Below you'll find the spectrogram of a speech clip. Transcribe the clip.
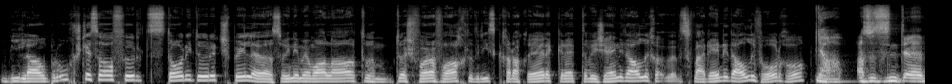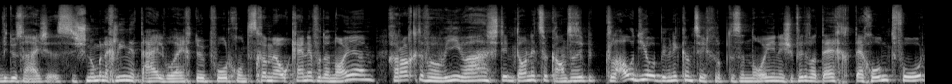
Wie lange brauchst du so, für die Story durchzuspielen? Also ich nehme mal an, du, du hast vorher von 38 Charakteren geredet, da eh nicht alle, es werden eh nicht alle vorkommen. Ja, also es sind, äh, wie du sagst, es ist nur ein kleiner Teil, der echt dort vorkommt. Das können wir auch kennen von den neuen Charakteren von ah, stimmt auch nicht so ganz. Also bei Claudio bin ich nicht ganz sicher, ob das ein neuer ist. Auf jeden Fall, der, der kommt vor.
